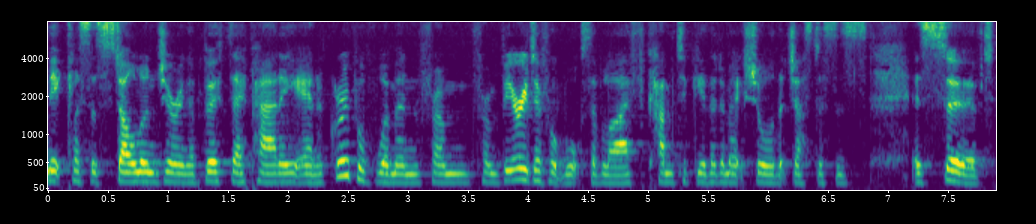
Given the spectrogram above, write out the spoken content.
necklace is stolen during a birthday party, and a group of women from, from very different walks of life come together to make sure that justice is, is served.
